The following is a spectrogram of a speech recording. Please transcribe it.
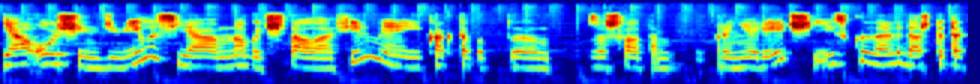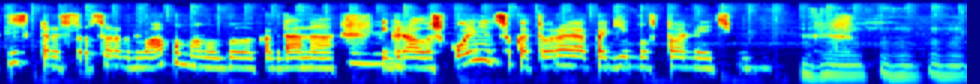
я очень удивилась, я много читала о фильме, и как-то вот э, зашла там про нее речь, и сказали, да, что это актриса, которая 42, по-моему, было, когда она mm-hmm. играла школьницу, которая погибла в туалете. Mm-hmm, mm-hmm.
